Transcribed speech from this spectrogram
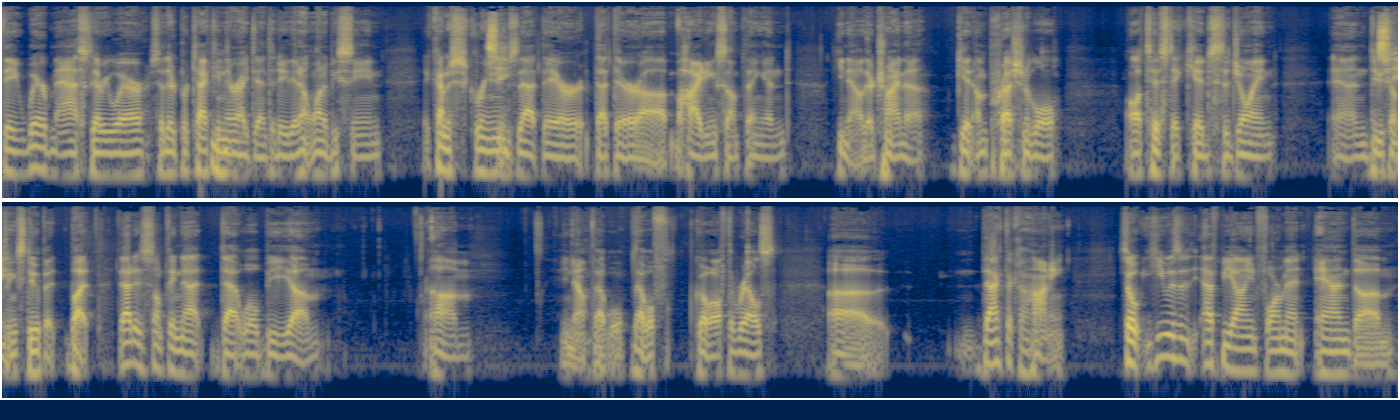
they wear masks everywhere, so they're protecting mm-hmm. their identity. They don't want to be seen. It kind of screams See. that they're that they're uh, hiding something, and you know they're trying to get impressionable autistic kids to join and do something stupid. But that is something that that will be, um, um, you know, that will that will go off the rails. Uh, back to Kahane. So he was an FBI informant, and um,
